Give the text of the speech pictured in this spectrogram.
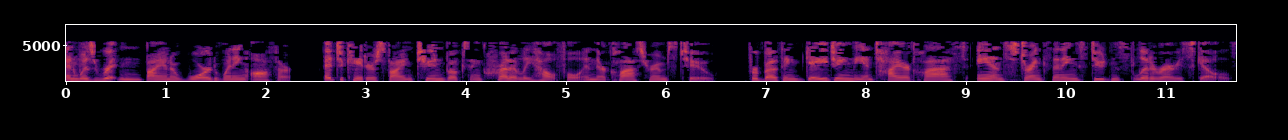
and was written by an award-winning author. Educators find Toon Books incredibly helpful in their classrooms too, for both engaging the entire class and strengthening students' literary skills.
